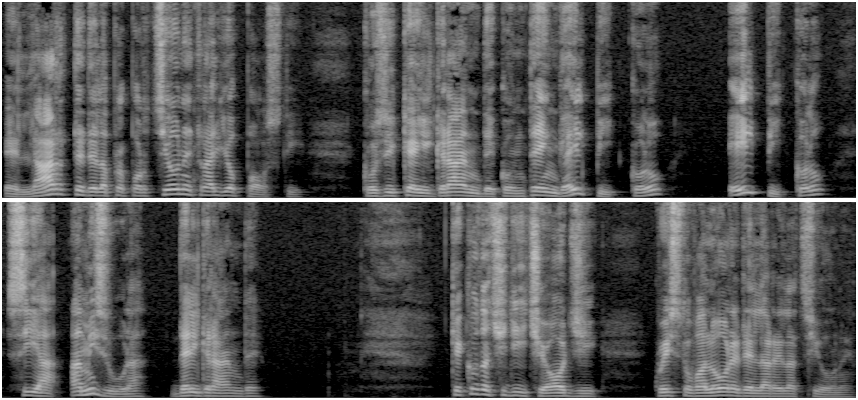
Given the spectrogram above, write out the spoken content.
è l'arte della proporzione tra gli opposti, così che il grande contenga il piccolo e il piccolo sia a misura del grande. Che cosa ci dice oggi questo valore della relazione?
